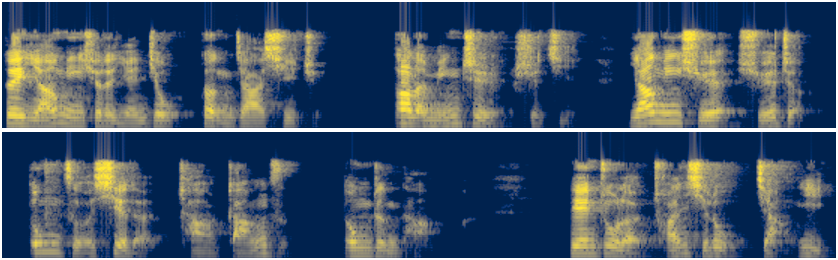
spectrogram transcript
对阳明学的研究更加细致。到了明治时期，阳明学学者东泽谢的长长子东正堂编著了《传习录》讲义，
